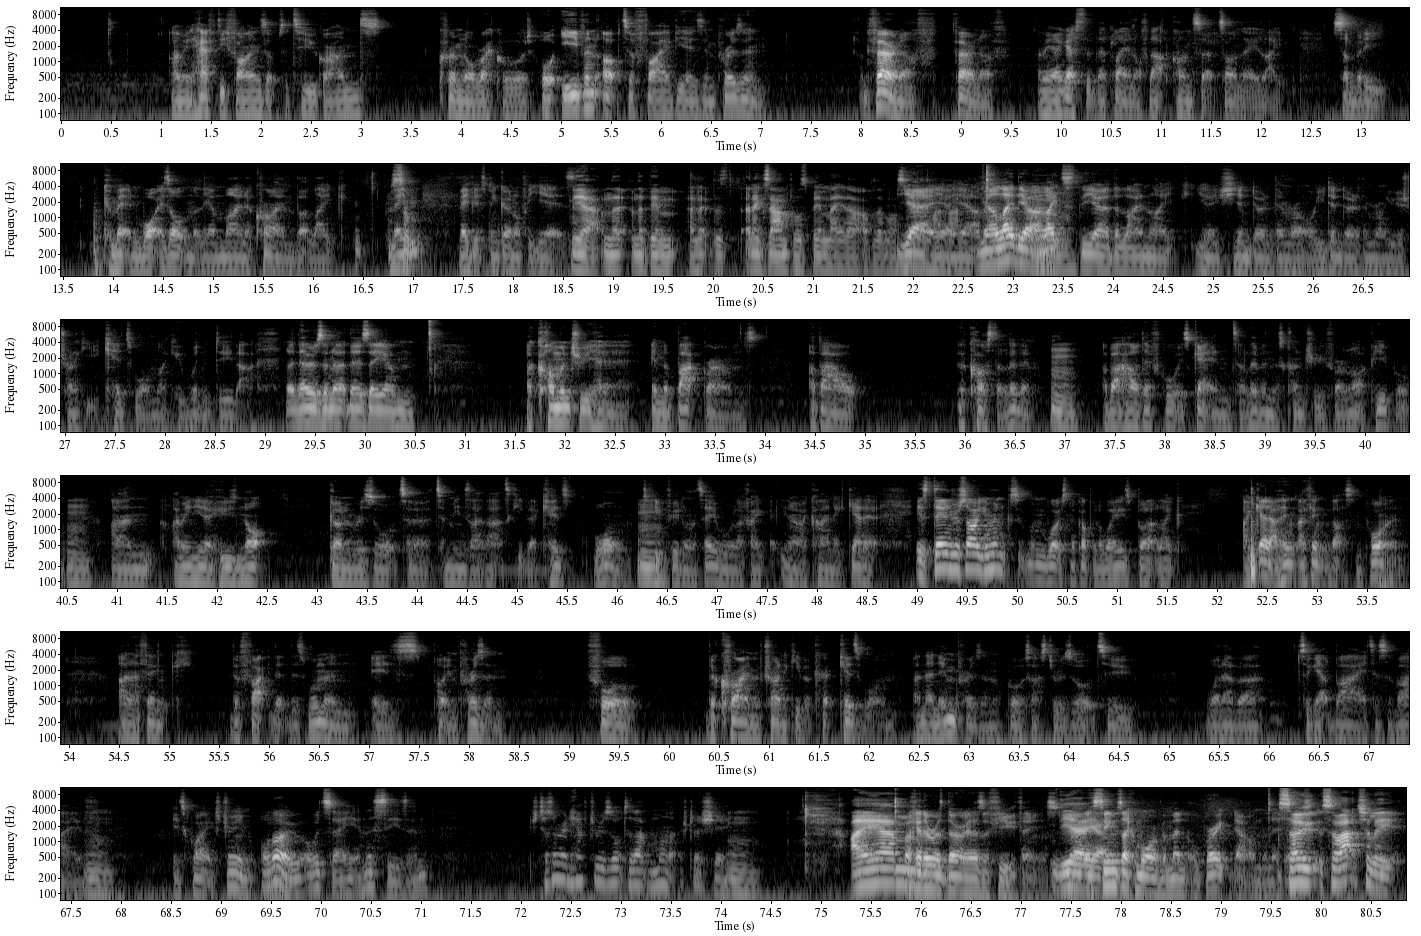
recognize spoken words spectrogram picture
I mean, hefty fines up to two grand, criminal record, or even up to five years in prison. Fair enough. Fair enough. I mean, I guess that they're playing off that concept, aren't they? Like somebody committing what is ultimately a minor crime, but like maybe Some- maybe it's been going on for years. Yeah, and the, and they've been and it, there's an example's been made out of them. Or something Yeah, like yeah, that. yeah. I mean, I like the I Um, liked the uh, the line like you know she didn't do anything wrong or you didn't do anything wrong. You're just trying to keep your kids warm. Like who wouldn't do that? Like there is an uh, there's a um a commentary here in the background about the cost of living, Mm, about how difficult it's getting to live in this country for a lot of people. mm, And I mean, you know, who's not going to resort to, to means like that to keep their kids warm, to Mm. keep food on the table? Like, I, you know, I kind of get it. It's a dangerous argument because it works in a couple of ways, but like, I get it. I think I think that's important, and I think the fact that this woman is put in prison for the crime of trying to keep her kids warm, and then in prison, of course, has to resort to whatever to get by to survive mm. is quite extreme. Although I would say in this season, she doesn't really have to resort to that much, does she? Mm. I um. Okay, there there is a few things. Yeah, it yeah. seems like more of a mental breakdown than it So does. so actually,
